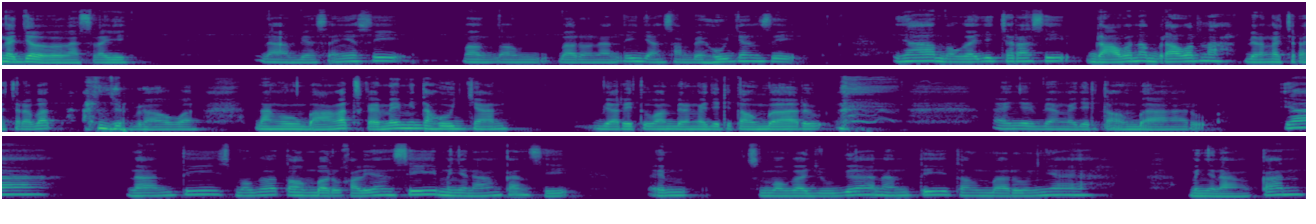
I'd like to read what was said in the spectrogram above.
nggak jelas lagi. Nah biasanya sih tahun baru nanti jangan sampai hujan sih. Ya mau aja cerah sih. Berawan lah berawan lah biar nggak cerah-cerah banget. Anjir berawan. Nanggung banget sekali minta hujan biar itu biar nggak jadi tahun baru. Anjir biar nggak jadi tahun baru. Ya nanti semoga tahun baru kalian sih menyenangkan sih. Em semoga juga nanti tahun barunya menyenangkan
